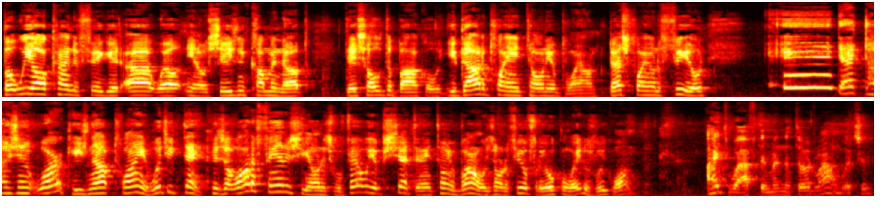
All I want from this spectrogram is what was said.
but we all kind of figured, ah, well, you know, season coming up, this whole debacle, you got to play Antonio Brown, best player on the field. And that doesn't work. He's not playing. What do you think? Because a lot of fantasy owners were very upset that Antonio Brown was on the field for the Oakland Raiders week one. I drafted him in the third round, Richard.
